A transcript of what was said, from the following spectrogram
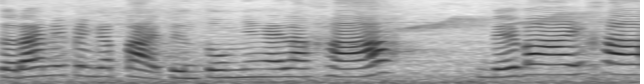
จะได้ไม่เป็นกระต่ายตื่นตูมยังไงล่ะคะ บ๊ายบายค่ะ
